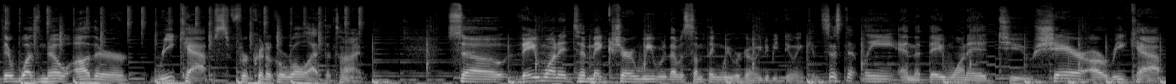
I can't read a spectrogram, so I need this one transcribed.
there was no other recaps for Critical Role at the time. So they wanted to make sure we were that was something we were going to be doing consistently, and that they wanted to share our recap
